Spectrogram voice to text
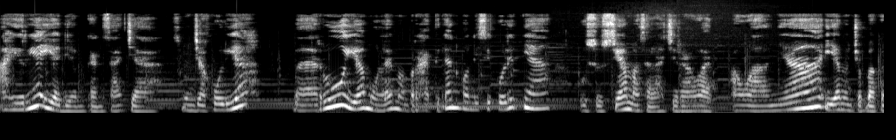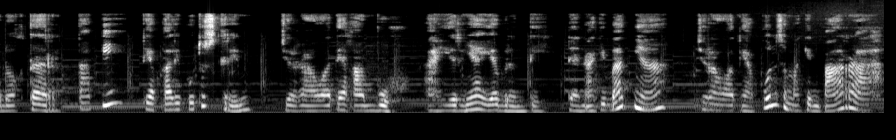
akhirnya ia diamkan saja. Semenjak kuliah, baru ia mulai memperhatikan kondisi kulitnya, khususnya masalah jerawat. Awalnya ia mencoba ke dokter, tapi tiap kali putus krim, jerawatnya kambuh. Akhirnya ia berhenti, dan akibatnya jerawatnya pun semakin parah.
